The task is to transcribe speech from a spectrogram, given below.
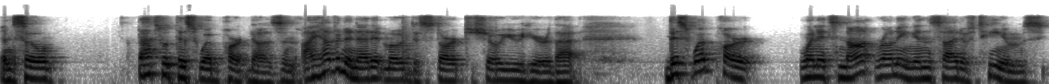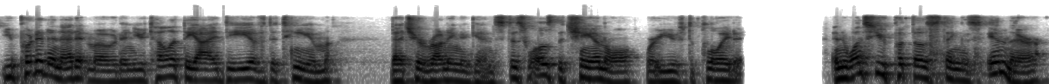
And so that's what this web part does. And I have it in edit mode to start to show you here that this web part, when it's not running inside of Teams, you put it in edit mode and you tell it the ID of the team that you're running against, as well as the channel where you've deployed it. And once you put those things in there,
